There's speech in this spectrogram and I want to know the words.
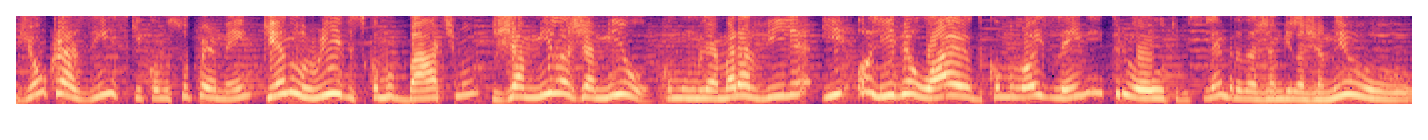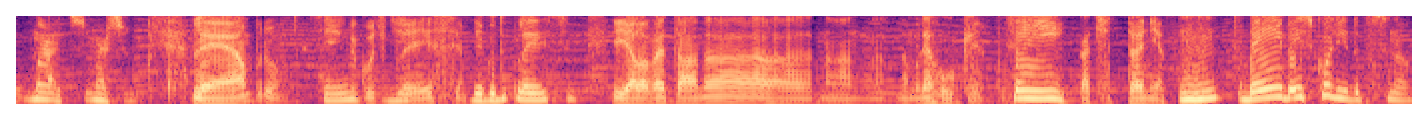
John Krasinski como Superman, Keanu Reeves como Batman, Jamila Jamil como Mulher Maravilha e Olivia Wilde como Lois Lane, entre outros. Lembra da Jamila Jamil, Márcio? Márcio? Lembro, Sim. The Good Place. The Good Place. E ela vai estar na, na, na Mulher Hulk, Sim, a Titânia. Uhum. Bem, bem escolhido, por sinal.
